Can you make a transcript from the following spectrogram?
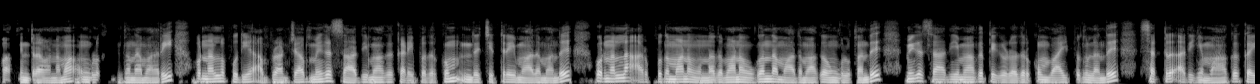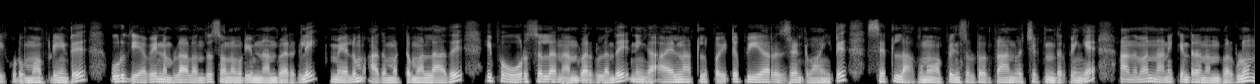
பார்க்கின்ற வண்ணமாக உங்களுக்கு தகுந்த மாதிரி ஒரு நல்ல புதிய அப்ராட் ஜாப் மிக சாத்தியமாக கிடைப்பதற்கும் இந்த சித்திரை மாதம் வந்து ஒரு நல்ல அற்புதமான உன்னதமான உகந்த மாதமாக உங்களுக்கு வந்து மிக சாதியமாக திகழ்வதற்கும் வாய்ப்புகள் வந்து சற்று அதிகமாக கைகூடும் அப்படின்ட்டு உறுதியாகவே நம்மளால் வந்து சொல்ல முடியும் நண்பர்களே. மேலும் அது மட்டுமல்லாது இப்போ ஒரு சில நண்பர்கள் வந்து நீங்கள் அயல்நாட்டில் போயிட்டு பிஆர் ரெசிடென்ட் வாங்கிட்டு செட்டில் ஆகணும் அப்படின்னு சொல்லிட்டு ஒரு பிளான் வச்சுட்டு இருந்திருப்பீங்க. அந்த மாதிரி நினைக்கின்ற நண்பர்களும்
